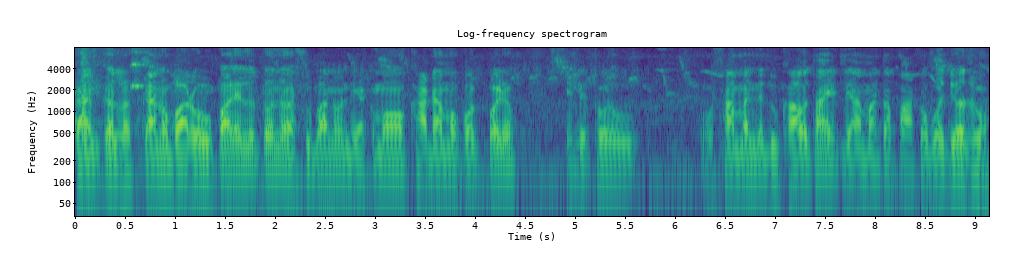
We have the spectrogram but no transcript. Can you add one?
કારણ કે લસકાનો ભારો ઉપાડેલો હતો ને અશુબાનો નેકમાં ખાડામાં પગ પડ્યો એટલે થોડું સામાન્ય દુખાવો થાય એટલે આમાં તો પાટો બધ્યો જો.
